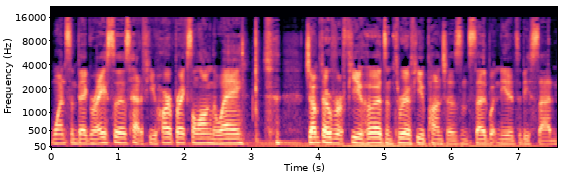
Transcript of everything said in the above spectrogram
won some big races, had a few heartbreaks along the way, jumped over a few hoods and threw a few punches and said what needed to be said.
